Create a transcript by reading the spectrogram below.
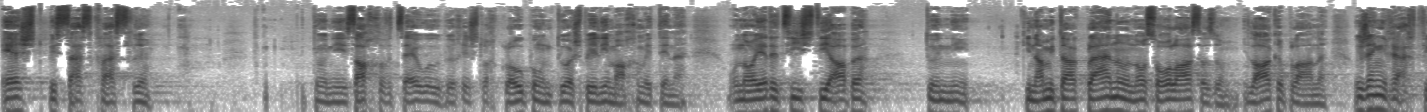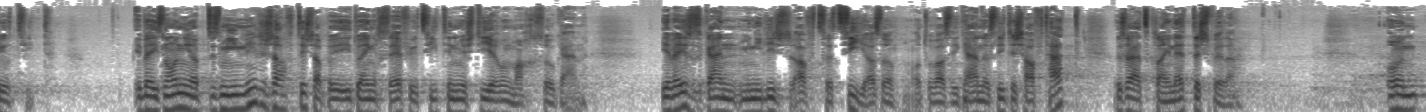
erst bis sechs Klässler ich Sachen erzählen über christlichen Glauben und tue Spiele machen mit ihnen. Und noch jeden Dienstagabend tue ich die Nachmittag planen und noch Solas, also Lager planen. das ist eigentlich recht viel Zeit. Ich weiß noch nicht, ob das meine Leidenschaft ist, aber ich tue eigentlich sehr viel Zeit investieren und mache so gerne ich weiß, was gerne meine Leidenschaft sollte, also, oder was ich gerne als Leidenschaft hätte, das wäre das Klarinette spielen. Und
